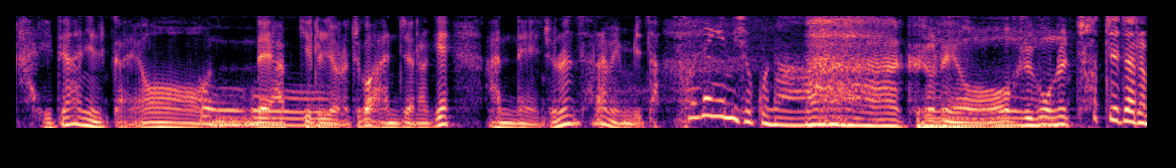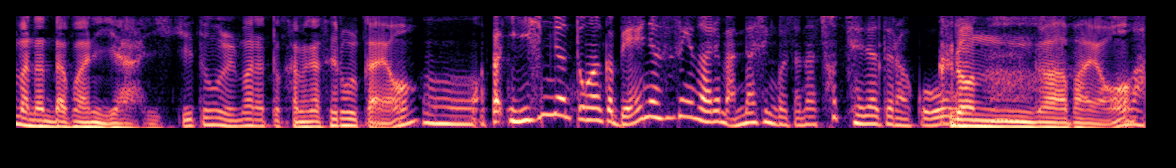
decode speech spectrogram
가이드 아닐까요? 내 앞길을 열어주고 안전하게 안내해주는 사람입니다. 선생님이셨구나. 아, 그러네요. 네. 그리고 오늘 첫 제자를 만난다고 하니, 야, 이게 또 얼마나 또 감회가 새로울까요? 어, 아까 20년 동안 그러니까 매년 스승의 날에 만나신 거잖아. 첫 제자들하고. 그런가 봐요. 와,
